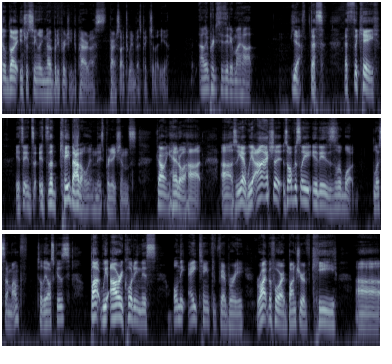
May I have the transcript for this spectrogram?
although interestingly, nobody predicted Paradise Parasite to win Best Picture that year. I only predicted it in my heart. Yeah, that's that's the key. It's it's it's the key battle in these predictions, going head or heart. Uh, so yeah, we are actually. So obviously, it is what less than a month till the Oscars, but we are recording this on the 18th of February, right before a bunch of key uh,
